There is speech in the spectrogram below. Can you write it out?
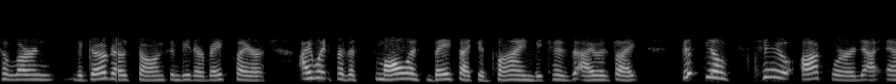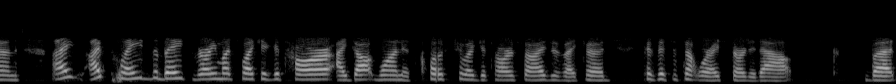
to learn the Go-Go songs and be their bass player, I went for the smallest bass I could find because I was like, this feels too awkward. Uh, And I, I played the bass very much like a guitar. I got one as close to a guitar size as I could because it's just not where I started out. But,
